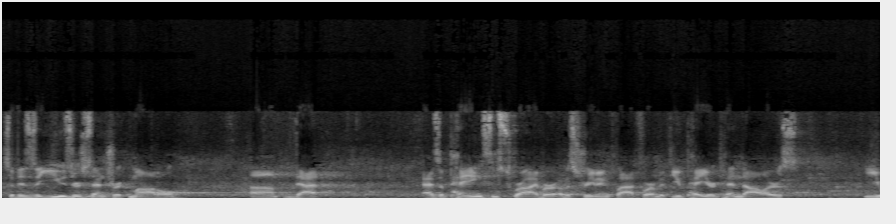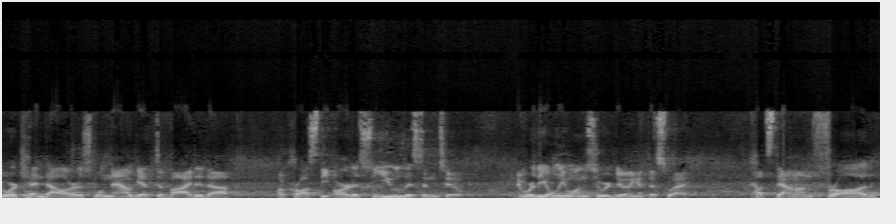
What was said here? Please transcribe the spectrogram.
So, this is a user centric model um, that, as a paying subscriber of a streaming platform, if you pay your $10, your $10 will now get divided up across the artists you listen to. And we're the only ones who are doing it this way. Cuts down on fraud,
